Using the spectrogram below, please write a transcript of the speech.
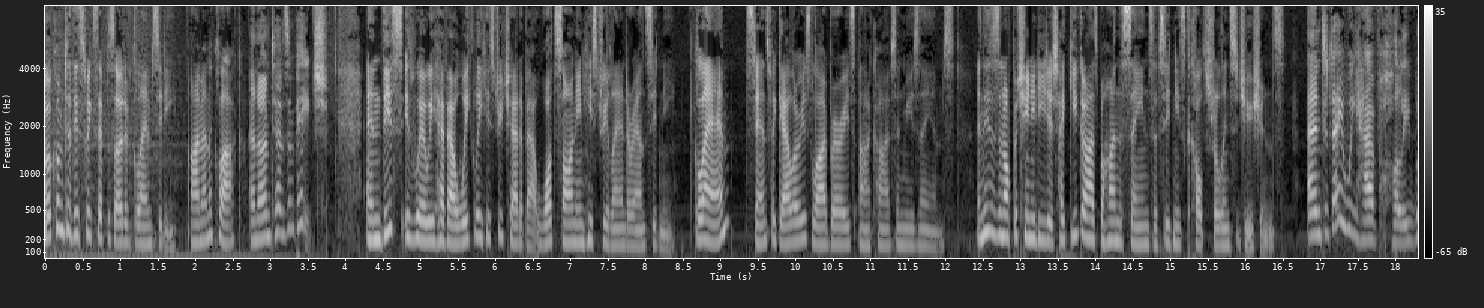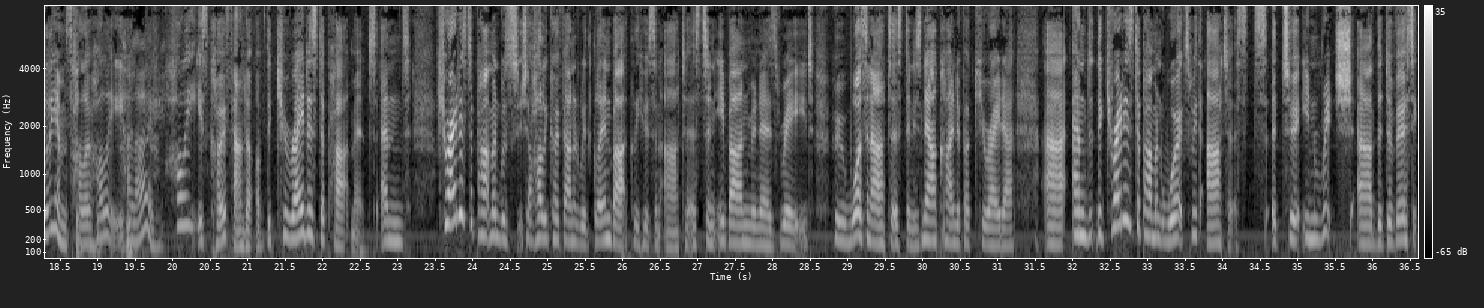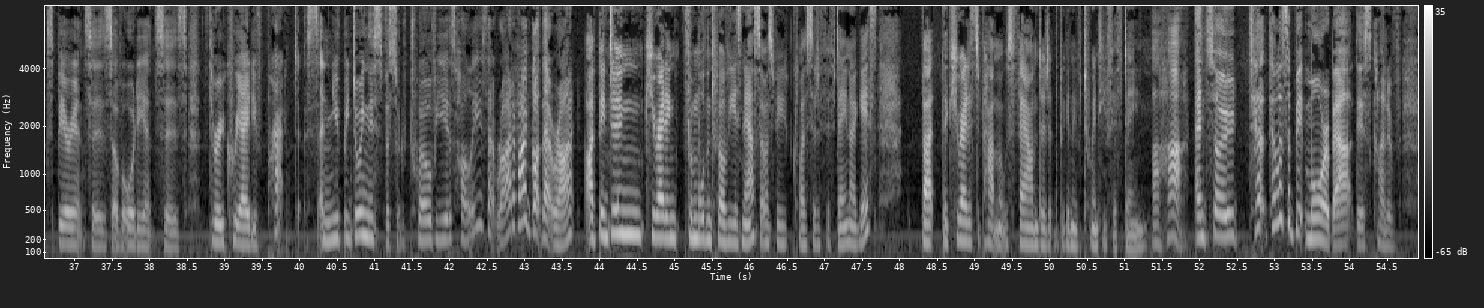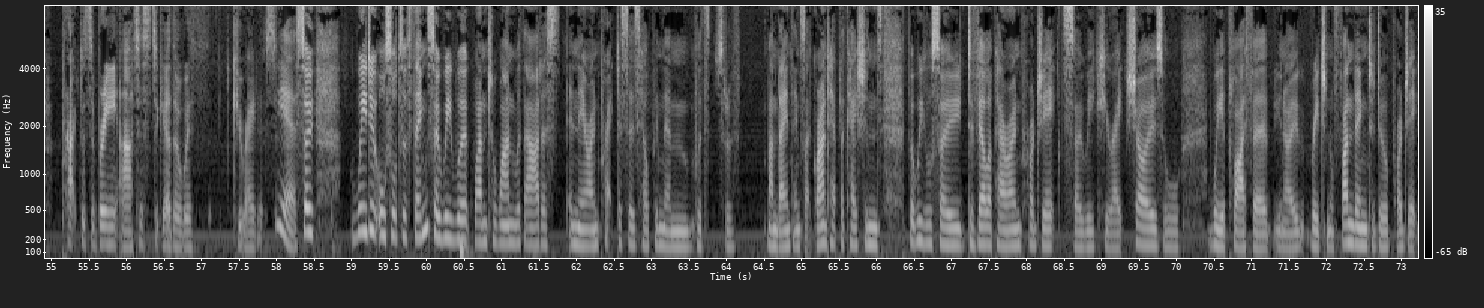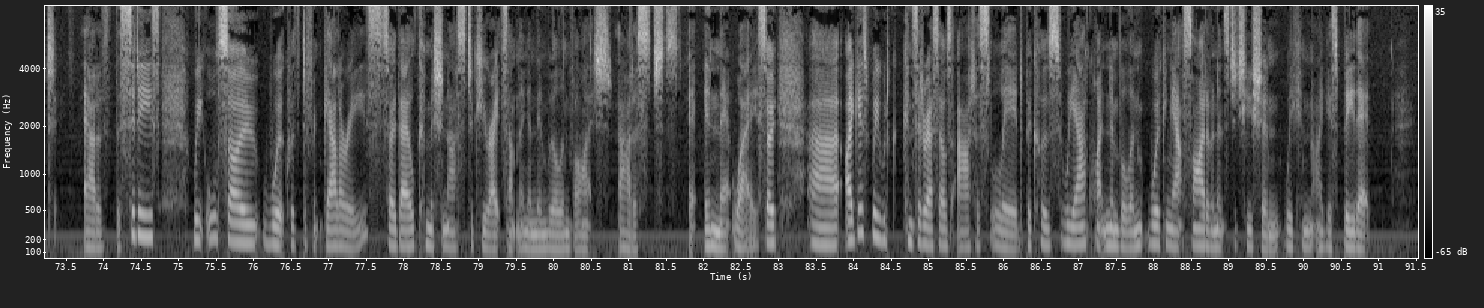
Welcome to this week's episode of Glam City. I'm Anna Clark. And I'm Tamson Pietsch. And this is where we have our weekly history chat about what's on in Historyland around Sydney. GLAM stands for Galleries, Libraries, Archives and Museums. And this is an opportunity to take you guys behind the scenes of Sydney's cultural institutions. And today we have Holly Williams. Hello, Holly. Hello. Holly is co founder of the Curators Department. And Curators Department was Holly co founded with Glenn Barkley, who's an artist, and Ivan Muñiz Reed, who was an artist and is now kind of a curator. Uh, and the Curators Department works with artists to enrich uh, the diverse experiences of audiences through creative practice. And you've been doing this for sort of 12 years, Holly, is that right? Have I got that right? I've been doing curating for more than 12 years now, so I must be close closer to 15, I guess. But the Curators Department was founded at the beginning of 2015. Aha. Uh-huh. And so t- tell us a bit more about this kind of practice of bringing artists together with curators? Yeah, so we do all sorts of things. So we work one to one with artists in their own practices, helping them with sort of mundane things like grant applications, but we also develop our own projects. So we curate shows or we apply for, you know, regional funding to do a project out of the cities. We also work with different galleries, so they'll commission us to curate something and then we'll invite artists in that way. So uh, I guess we would consider ourselves artist led because we are quite nimble and working outside of an institution, we can, I guess, be that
